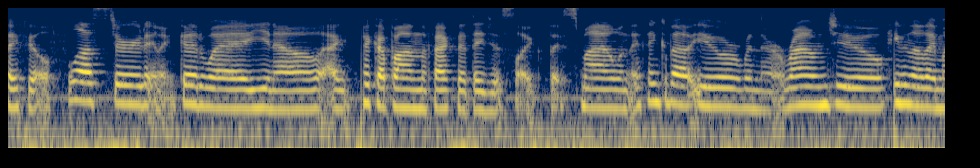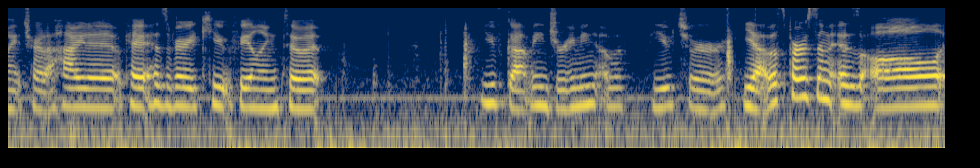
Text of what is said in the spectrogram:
they feel flustered in a good way, you know. I pick up on the fact that they just like they smile when they think about you or when they're around you, even though they might try to hide it. Okay, it has a very cute feeling to it. You've got me dreaming of a future. Yeah, this person is all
